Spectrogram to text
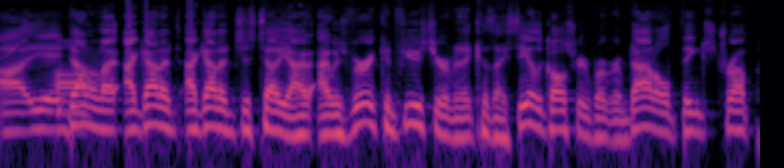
Uh, yeah, Uh, Donald, I, I gotta, I gotta just tell you, I, I was very confused here a minute because I see on the call screen program, Donald thinks Trump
